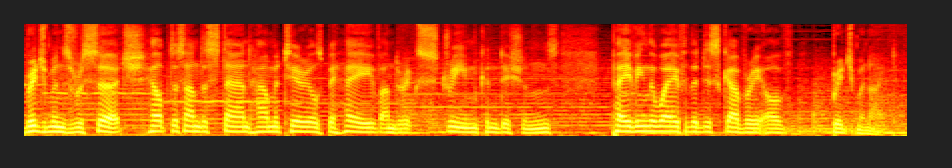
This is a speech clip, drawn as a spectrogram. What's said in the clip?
Bridgman's research helped us understand how materials behave under extreme conditions, paving the way for the discovery of Bridgmanite.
